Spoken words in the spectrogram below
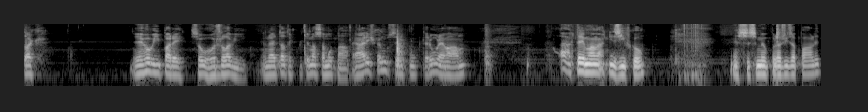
Tak jeho výpary jsou hořlavý. Ne ta tekutina samotná. Já když vemu sirku, kterou nemám, a který mám nějaký dřívko, jestli se mi ho podaří zapálit,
